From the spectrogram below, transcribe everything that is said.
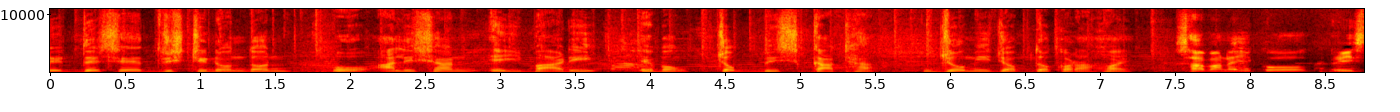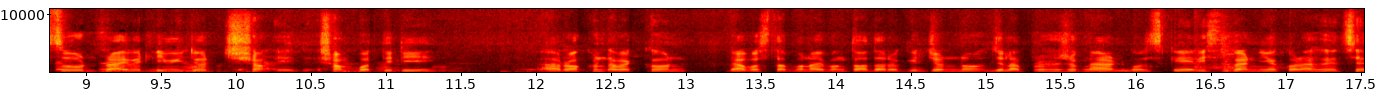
নির্দেশে দৃষ্টিনন্দন ও আলিশান এই বাড়ি এবং চব্বিশ কাঠা জমি জব্দ করা হয়। Sabana eco resort private limited সম্পত্তিটি রক্ষণাবেক্ষণ, ব্যবস্থাপনা এবং তদারকির জন্য জেলা প্রশাসক নারায়ণগঞ্জকে রিসিভার নিয়োগ করা হয়েছে।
